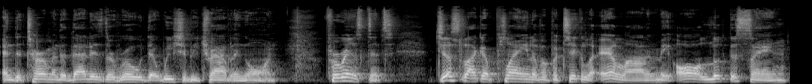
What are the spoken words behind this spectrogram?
and determine that that is the road that we should be traveling on. For instance, just like a plane of a particular airline may all look the same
